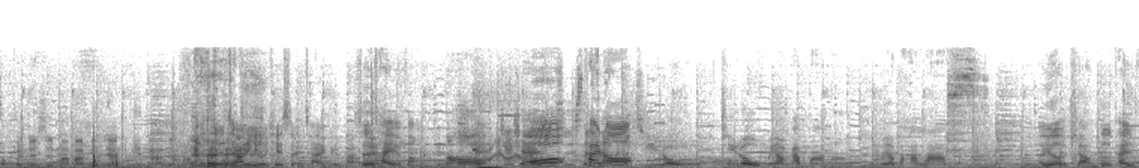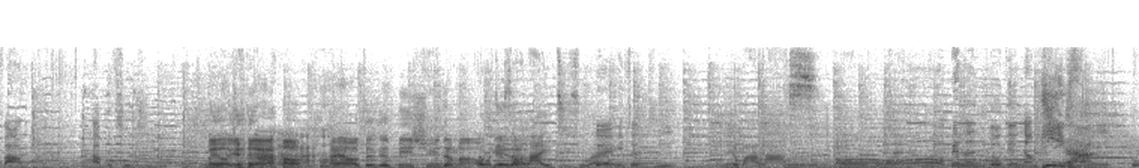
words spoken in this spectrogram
重。反正是妈妈冰箱里面拿的嘛，就是家里有一些生菜可以放，生菜也放。然后接下来是剩下那个鸡肉了，鸡肉我们要干嘛呢？我们要把它拉丝。哎呦，小杨哥开始发毛。他不吃鸡，没有也还好，还好，这个必须的嘛。我就少拉一只出来，对，一整只，就把它拉死。哦，变成有点像鸡丝，对。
